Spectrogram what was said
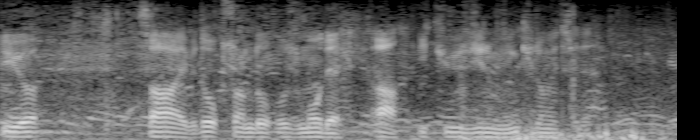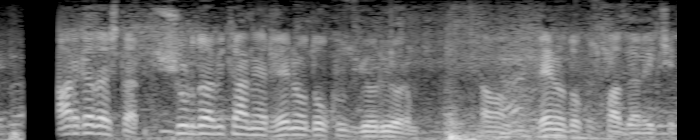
diyor. Sahibi 99 model. Al 220 bin kilometrede. Arkadaşlar şurada bir tane Renault 9 görüyorum. Tamam? Renault 9 pazarı için.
